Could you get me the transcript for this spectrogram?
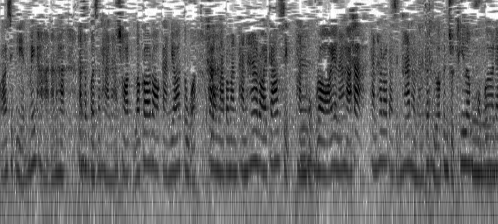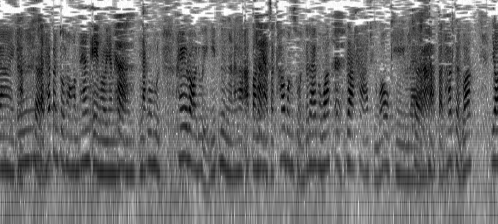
1,610 เหรียญไม่ผ่านนะคะอาจจะเปิดสถานะช็อตแล้วก็รอการย่อตัวค่ะลงมาประมาณ 1,590 1,600อะนะคะค่ะ1,585เท่านั้นก็ถือว่าเป็นจุดที่เริ่ม cover ได้ค่ะ อืมแต่ถ้าเป็นตัวทองคำแท่งเองเรายังแนะค่ะนำนักลงทุนให้รอดูอีกนิดนึงอะนะคะอะตอนนี้ค่ะอาจจะเข้าบางส่วนก็ได้เพราะว่าอะราคาถือว่าโอเคอยู่แล้วค่ะ ค่ะ แต่ถ้าเกิดว่าย่อ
